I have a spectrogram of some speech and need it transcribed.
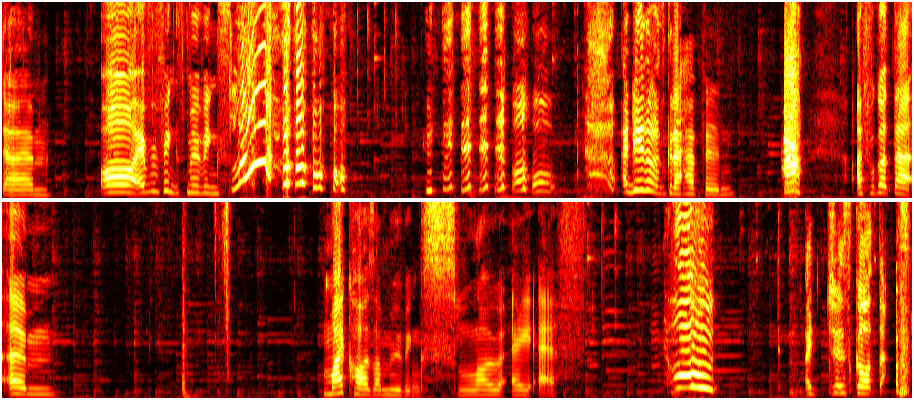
Um, oh, everything's moving slow. I knew that was gonna happen. Ah, I forgot that. Um, my cars are moving slow AF. Oh, I just got that.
